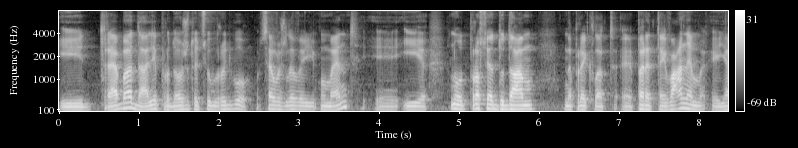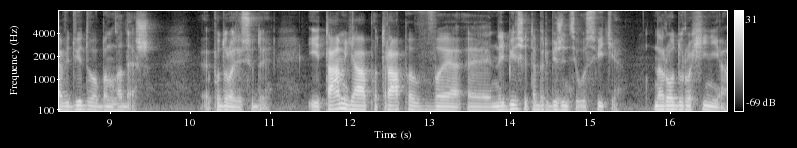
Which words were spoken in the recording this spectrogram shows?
і треба далі продовжити цю боротьбу. Це важливий момент. І, і ну от просто я додам, наприклад, е, перед Тайванем я відвідував Бангладеш е, по дорозі сюди. І там я потрапив в е, найбільший табір біженців у світі народу Рохінія,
